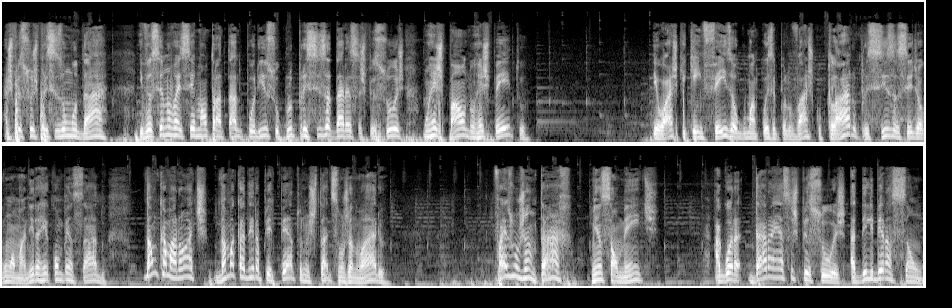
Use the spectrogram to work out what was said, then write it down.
As pessoas precisam mudar. E você não vai ser maltratado por isso. O clube precisa dar a essas pessoas um respaldo, um respeito. Eu acho que quem fez alguma coisa pelo Vasco, claro, precisa ser de alguma maneira recompensado. Dá um camarote, dá uma cadeira perpétua no estádio São Januário. Faz um jantar mensalmente. Agora, dar a essas pessoas a deliberação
